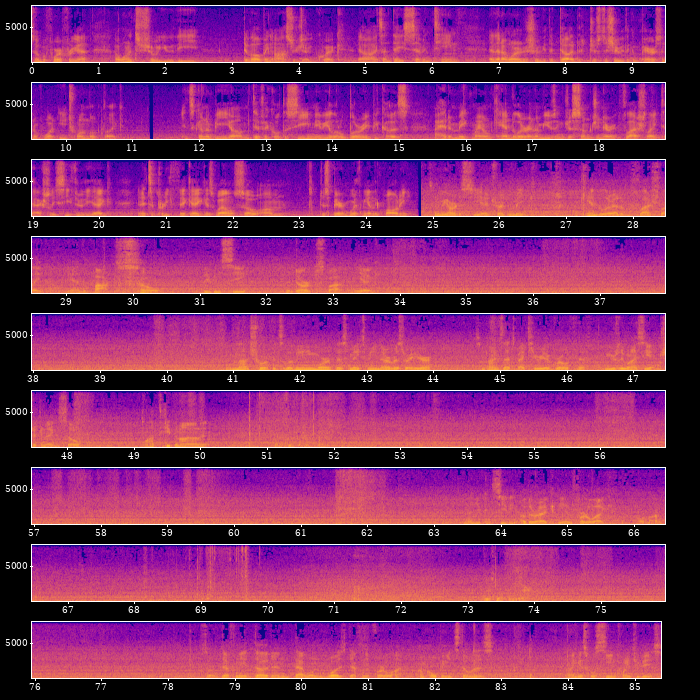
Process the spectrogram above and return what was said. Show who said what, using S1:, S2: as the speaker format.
S1: So before I forget, I wanted to show you the developing ostrich egg quick. Uh, it's on day 17, and then I wanted to show you the dud, just to show you the comparison of what each one looked like. It's gonna be um, difficult to see, maybe a little blurry, because I had to make my own candler, and I'm using just some generic flashlight to actually see through the egg. And it's a pretty thick egg as well, so um, just bear with me on the quality. It's gonna be hard to see. I tried to make a candler out of a flashlight and the box, so you can see the dark spot in the egg. I'm not sure if it's living anymore. This makes me nervous right here. Sometimes that's bacteria growth, if, usually when I see it in chicken eggs, so I'll have to keep an eye on it. And then you can see the other egg, the infertile egg. Hold on. There's nothing there. So definitely a dud, and that one was definitely fertile. I'm hoping it still is. I guess we'll see in 22 days.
